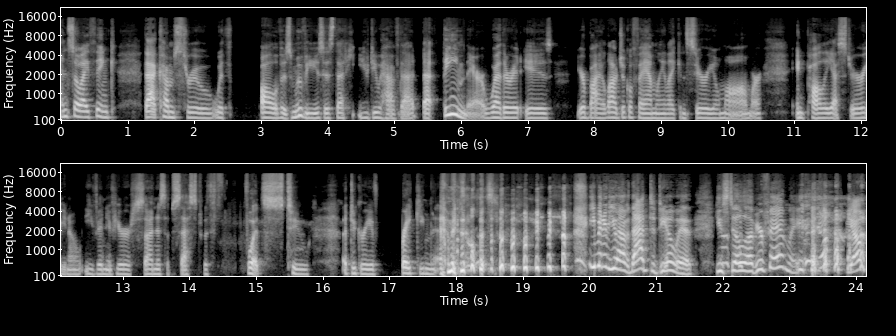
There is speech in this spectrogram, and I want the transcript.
And so I think that comes through with all of his movies is that you do have that that theme there whether it is your biological family, like in Serial Mom or in Polyester, you know, even if your son is obsessed with foots to a degree of breaking them. even if you have that to deal with, you still love your family. yep.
